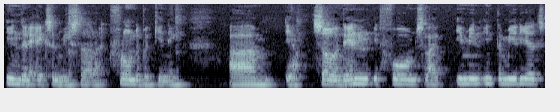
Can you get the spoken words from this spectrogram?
in the reaction mixture like from the beginning. Um, yeah, so then it forms like imine intermediates,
